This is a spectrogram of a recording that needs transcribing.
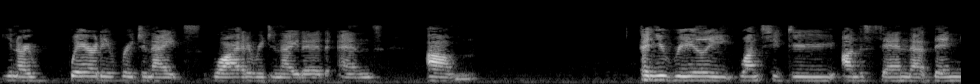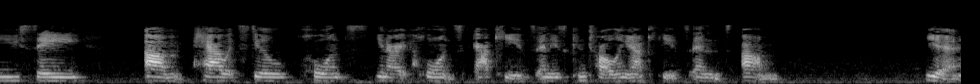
you know, where it originates, why it originated, and um, and you really, once you do understand that, then you see um, how it still haunts, you know, it haunts our kids and is controlling our kids. And um, yeah.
